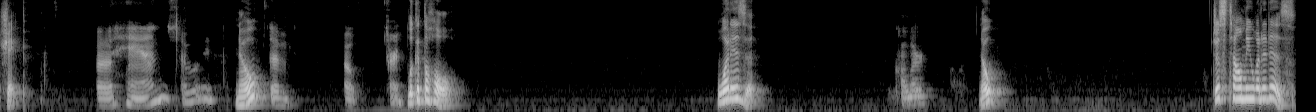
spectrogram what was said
shape? Uh, hands, I believe. No. The, oh, sorry. Look at the hole. What is it? Color. Nope. Just tell me what it is.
